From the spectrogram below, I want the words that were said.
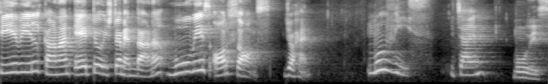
ടി വിയിൽ കാണാൻ ഏറ്റവും ഇഷ്ടം എന്താണ്? Movies or songs Johan. Movies. ഇച്ചായൻ? മൂവീസ്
